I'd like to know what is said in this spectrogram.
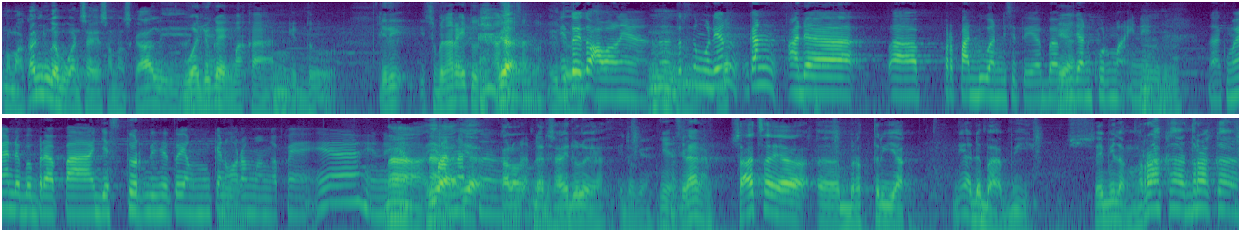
memakan juga bukan saya sama sekali. gua juga yang makan gitu. Jadi sebenarnya itu Hmm. Ya, alasan gua. itu itu, awalnya. Nah, terus kemudian kan ada uh, perpaduan di situ ya babi Iya. dan kurma ini. Nah, kemudian ada beberapa gestur di situ yang mungkin orang menganggapnya ya ini Nah, kan iya, panas. iya. dan Kalau bla bla dari saya dulu ya, Ijok ya. Iya, silakan. Saat saya eh, berteriak, ini ada babi. Saya bilang, neraka, neraka.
